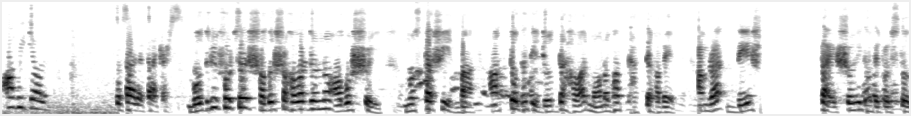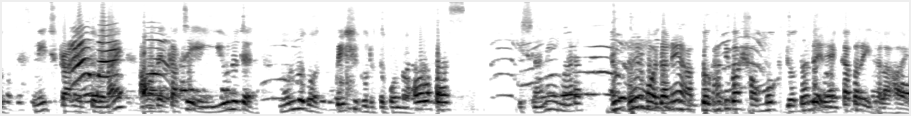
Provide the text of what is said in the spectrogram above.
অবিচল। বদ্রি ফোর্সের সদস্য হওয়ার জন্য অবশ্যই মুস্তাশিদ বা আত্মঘাতী যোদ্ধা হওয়ার মনোভাব থাকতে হবে। আমরা দেশ তাই শহীদ হতে প্রস্তুত। নিজ প্রাণের তুলনায় আমাদের কাছে এই ইউনিটের মূল্যবোধ বেশি গুরুত্বপূর্ণ। ইসলামী ইমারত। যুদ্ধের ময়দানে আত্মঘাতী বা সম্মুখ যোদ্ধাদের এক কাতারেই ফেলা হয়।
